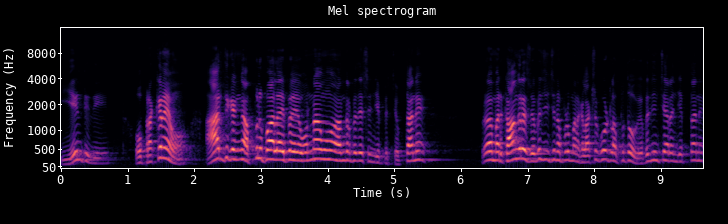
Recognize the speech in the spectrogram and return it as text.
ఏంటిది? ఓ ప్రక్కనేమో ఆర్థికంగా అప్పులు పాలైపోయి ఉన్నాము ఆంధ్రప్రదేశ్ అని చెప్పేసి చెప్తానే. మరి కాంగ్రెస్ విభజించినప్పుడు మనకు లక్ష కోట్ల అప్పుతో విభజించారని చెప్తానే.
